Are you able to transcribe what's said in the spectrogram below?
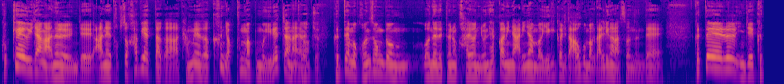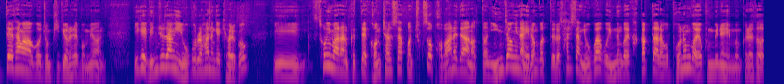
국회의장 안을 이제 안에 덥석 합의했다가 당내에서 큰 역풍 맞고 뭐 이랬잖아요. 그렇죠. 그때 뭐 권성동 원내대표는 과연 윤 핵관이냐 아니냐 막 얘기까지 나오고 막 난리가 났었는데 그때를 이제 그때 상황하고 좀 비교를 해보면 이게 민주당이 요구를 하는 게 결국 이 소위 말하는 그때 검찰 수사권 축소 법안에 대한 어떤 인정이나 이런 것들을 사실상 요구하고 있는 거에 가깝다라고 보는 거예요 국민의힘은 그래서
